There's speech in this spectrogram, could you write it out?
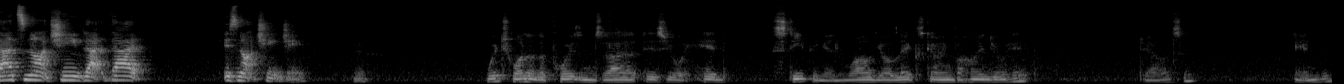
That's not change. That that is not changing. Yeah. Which one of the poisons are, is your head steeping in while your legs going behind your head? Jealousy? Envy?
